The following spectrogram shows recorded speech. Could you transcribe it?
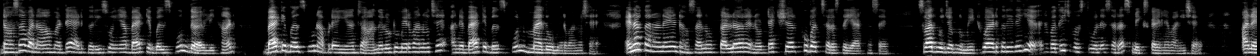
ઢાંસા બનાવવા માટે એડ કરીશું. અહીંયા બે ટેબલ સ્પૂન દળેલી ખાંડ, બે ટેબલ સ્પૂન આપણે અહીંયા ચાનો લોટ ઉમેરવાનો છે અને બે ટેબલ સ્પૂન મેદો ઉમેરવાનો છે. એના કારણે ઢોસાનો કલર એનો ટેક્સચર ખૂબ જ સરસ તૈયાર થશે. સ્વાદ મુજબનું મીઠું એડ કરી દઈએ અને બધી જ વસ્તુઓને સરસ મિક્સ કરી લેવાની છે. અને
